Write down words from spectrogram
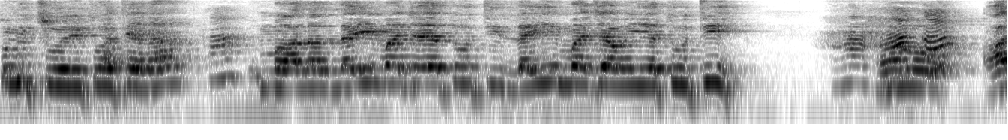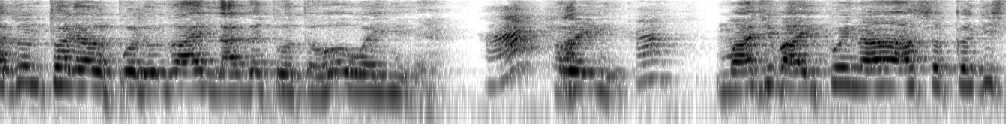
तुम्ही चोरीत होत्या ना? हा? मला लई मजा येत होती लई मजा येत होती. हा हा हो का? अजून थोड्यावर पडून राहायला लागत होत हो वहिनी म्या. हा? वहिनी. हा? माझी बायको ना असं कधीच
